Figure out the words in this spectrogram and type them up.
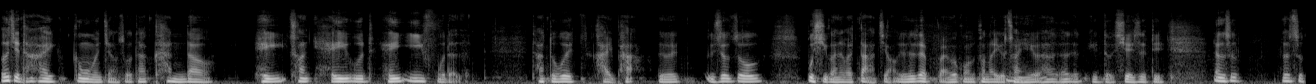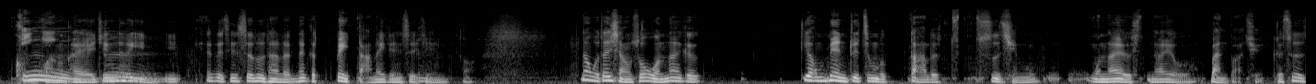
而且他还跟我们讲说，他看到黑穿黑衣黑衣服的人，他都会害怕。对，有些时候不习惯他会大叫。有时候在百货公司碰到一个穿衣服，他他一抖歇斯底，那个是那是恐慌，哎，已经那个隐，那个就深入他的那个被打那件事情哦。那我在想，说我那个要面对这么大的事情，我哪有哪有办法去？可是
